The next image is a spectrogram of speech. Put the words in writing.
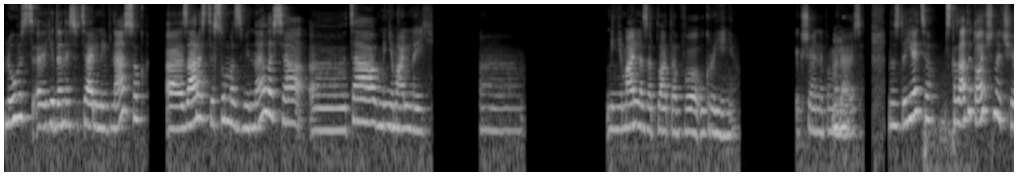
плюс е, єдиний соціальний внесок. Е, Зараз ця сума змінилася. Це мінімальний, е, мінімальна зарплата в Україні, якщо я не помиляюся. Ну, здається, сказати точно, чи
